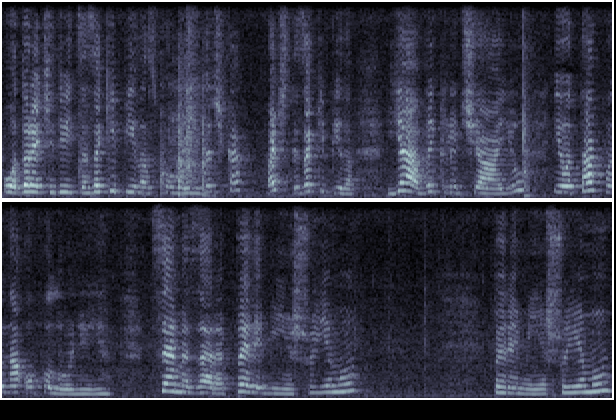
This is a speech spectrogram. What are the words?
О, до речі, дивіться, закипіла сковорідочка. Бачите, закипіла. Я виключаю і отак вона охолонює. Це ми зараз перемішуємо. Перемішуємо.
